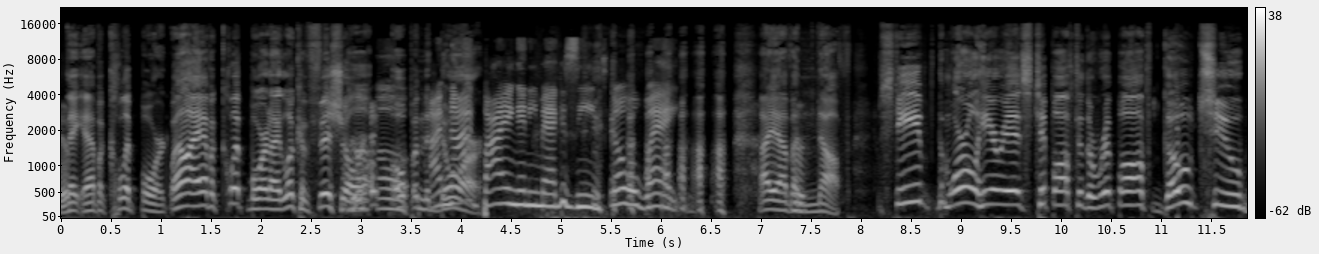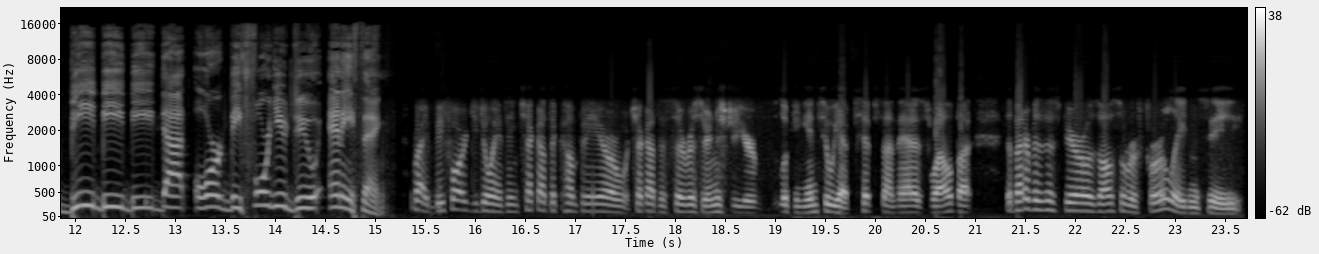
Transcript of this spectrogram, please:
Yep. They have a clipboard. Well, I have a clipboard. I look official. Oh, Open the door. I'm not buying any magazines. Go away. I have enough. Steve, the moral here is tip off to the ripoff. Go to bbb.org before you do anything. Right. Before you do anything, check out the company or check out the service or industry you're looking into. We have tips on that as well. But the Better Business Bureau is also a referral agency.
